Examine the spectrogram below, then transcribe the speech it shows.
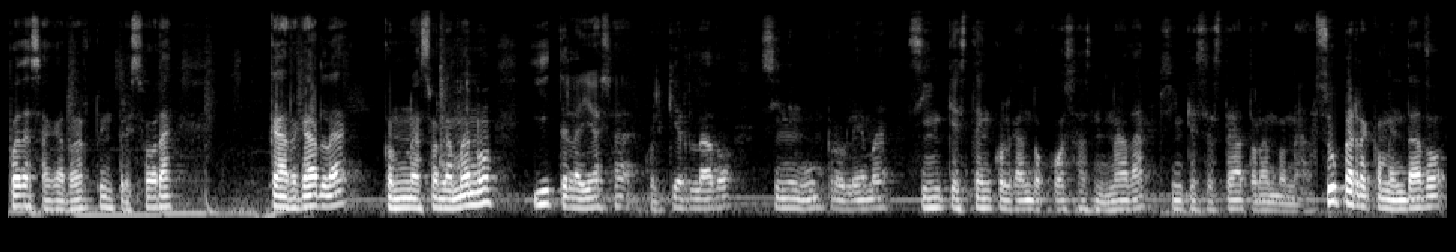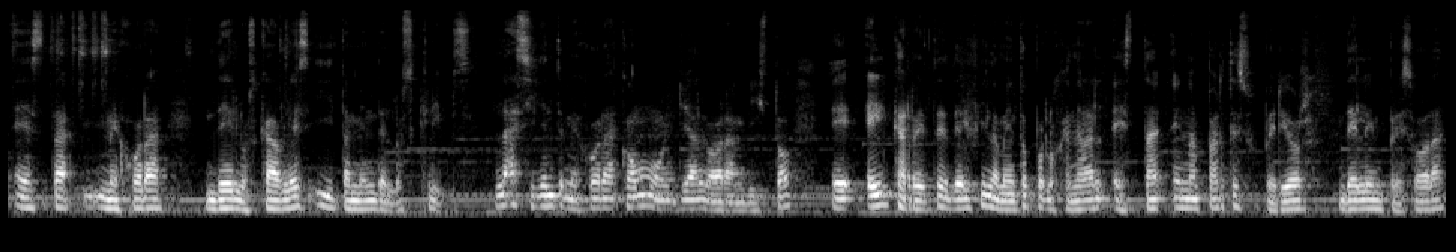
puedas agarrar tu impresora cargarla con una sola mano y te la llevas a cualquier lado sin ningún problema, sin que estén colgando cosas ni nada, sin que se esté atorando nada. Súper recomendado esta mejora de los cables y también de los clips. La siguiente mejora, como ya lo habrán visto, eh, el carrete del filamento por lo general está en la parte superior de la impresora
